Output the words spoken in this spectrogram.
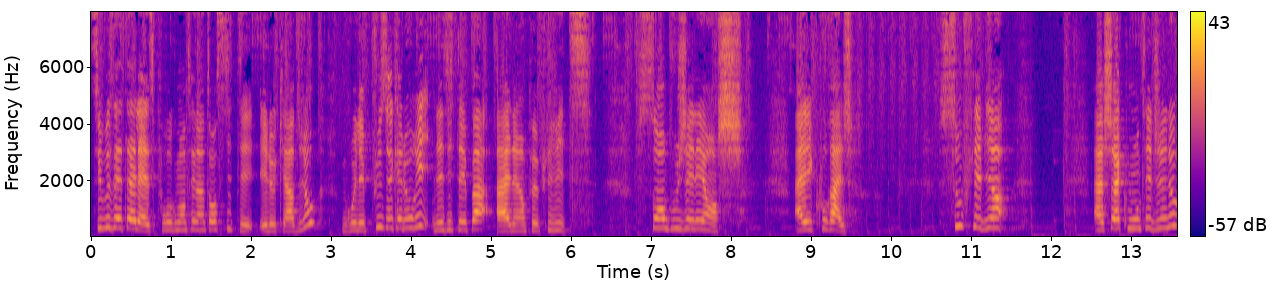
Si vous êtes à l'aise pour augmenter l'intensité et le cardio, brûler plus de calories, n'hésitez pas à aller un peu plus vite. Sans bouger les hanches. Allez, courage. Soufflez bien à chaque montée de genou.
